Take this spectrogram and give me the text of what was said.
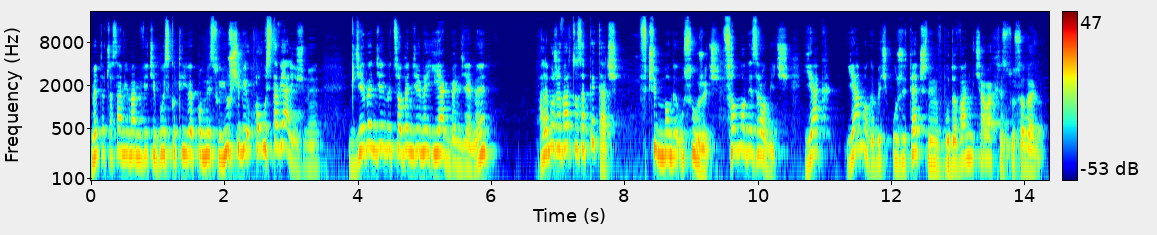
My to czasami mamy, wiecie, błyskotliwe pomysły. Już siebie poustawialiśmy, gdzie będziemy, co będziemy i jak będziemy, ale może warto zapytać, w czym mogę usłużyć, co mogę zrobić, jak ja mogę być użytecznym w budowaniu ciała Chrystusowego.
